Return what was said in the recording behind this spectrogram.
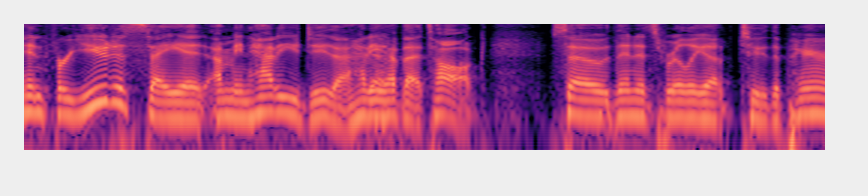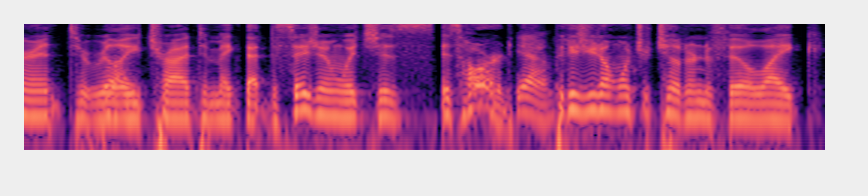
and for you to say it i mean how do you do that? How do you have that talk so then it's really up to the parent to really Right. try to make that decision which is is hard Yeah. because you don't want your children to feel like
